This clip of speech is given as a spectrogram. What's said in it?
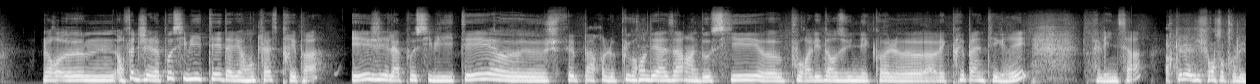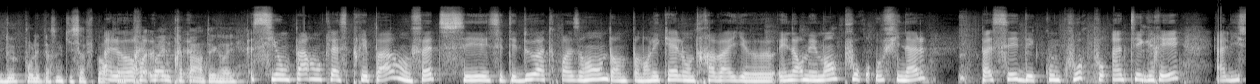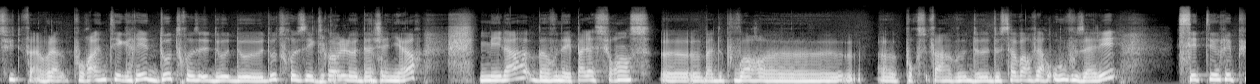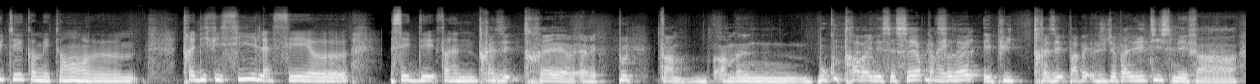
Alors, euh, en fait, j'ai la possibilité d'aller en classe prépa. Et j'ai la possibilité, je fais par le plus grand des hasards un dossier pour aller dans une école avec prépa intégrée à l'INSA. Alors, quelle est la différence entre les deux pour les personnes qui ne savent pas Alors, prépa et une prépa intégrée? Si on part en classe prépa, en fait, c'était deux à trois ans pendant lesquels on travaille euh, énormément pour, au final, passer des concours pour intégrer à l'issue, enfin voilà, pour intégrer d'autres d'autres écoles d'ingénieurs. Mais là, ben, vous n'avez pas l'assurance euh, ben, de pouvoir, euh, pour, enfin, de, de, savoir vers où vous allez. C'était réputé comme étant très difficile, assez c'est des, enfin, Très, très, avec peu, enfin, beaucoup de travail nécessaire, personnel, et puis très, pas, je dirais pas élitiste, mais enfin,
